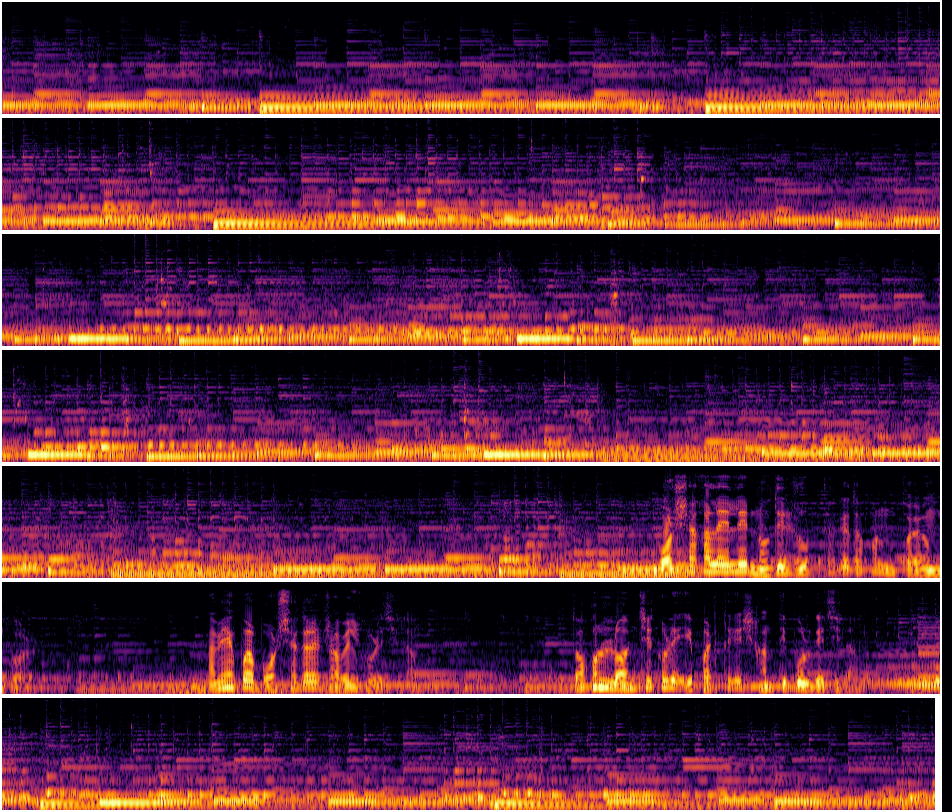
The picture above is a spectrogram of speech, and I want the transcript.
বর্ষাকালে এলে নদীর রূপ থাকে তখন ভয়ঙ্কর। আমি একবার বর্ষাকালে ট্রাভেল করেছিলাম। তখন লঞ্চে করে এপার থেকে শান্তিপুর গেছিলাম।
